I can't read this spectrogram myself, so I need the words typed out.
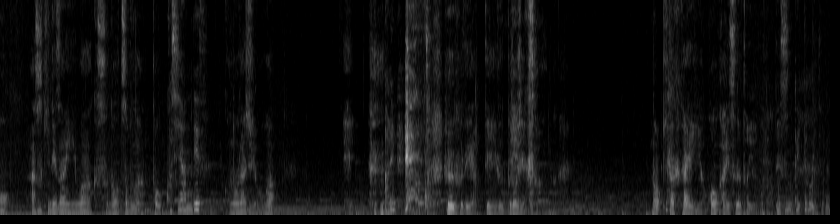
もあずきデザインワークスのつぶあんとこしあんです。このラジオはえ？あれ？夫婦でやっているプロジェクト。の企画会議を公開するというものです。もう一回言った方がいいんじゃない？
